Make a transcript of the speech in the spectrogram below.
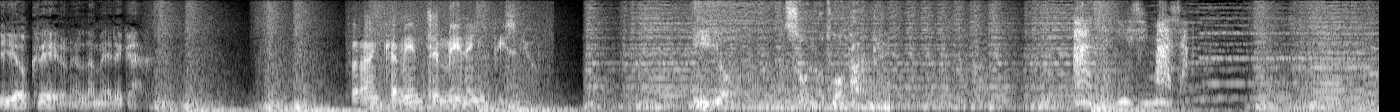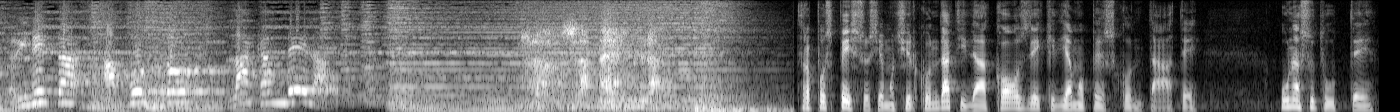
Io credo nell'America. Francamente me ne infischio. Io sono tuo padre. Anna Nishimasa. Rimetta a posto la candela. Rosa bella. Troppo spesso siamo circondati da cose che diamo per scontate. Una su tutte,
